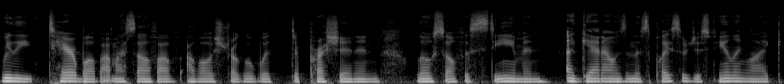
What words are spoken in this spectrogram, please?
really terrible about myself. I've I've always struggled with depression and low self-esteem and again I was in this place of just feeling like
